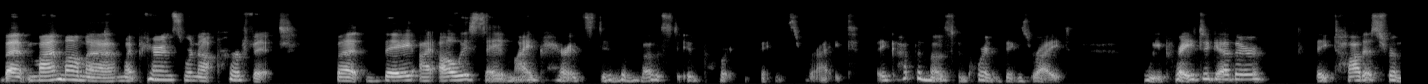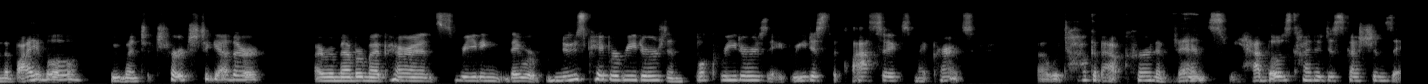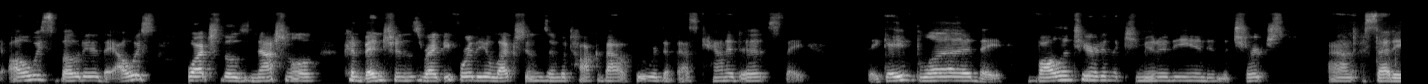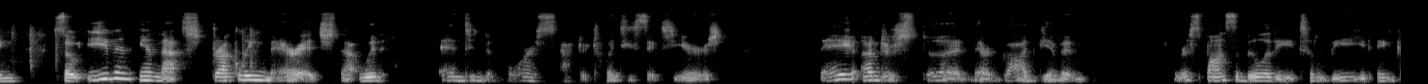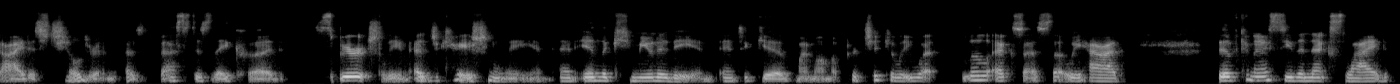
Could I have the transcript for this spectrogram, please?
But my mama, my parents were not perfect, but they, I always say, my parents did the most important things right. They got the most important things right. We prayed together. They taught us from the Bible. We went to church together. I remember my parents reading, they were newspaper readers and book readers. They'd read us the classics. My parents uh, would talk about current events. We had those kind of discussions. They always voted, they always watched those national conventions right before the elections and would talk about who were the best candidates. They they gave blood, they volunteered in the community and in the church uh, setting. So even in that struggling marriage that would end in divorce after 26 years, they understood their God given responsibility to lead and guide as children as best as they could spiritually and educationally and, and in the community and, and to give my mama particularly what little excess that we had Viv, can I see the next slide?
